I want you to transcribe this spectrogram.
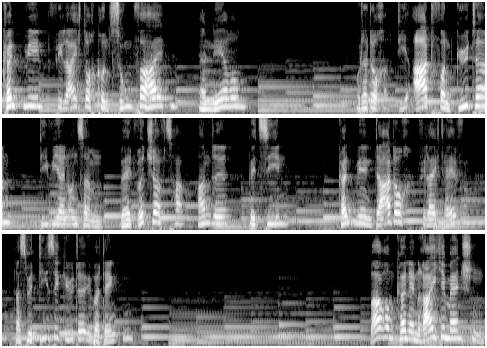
Könnten wir ihnen vielleicht doch Konsumverhalten, Ernährung oder doch die Art von Gütern, die wir in unserem Weltwirtschaftshandel beziehen, könnten wir ihnen dadurch vielleicht helfen, dass wir diese Güter überdenken? Warum können reiche Menschen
